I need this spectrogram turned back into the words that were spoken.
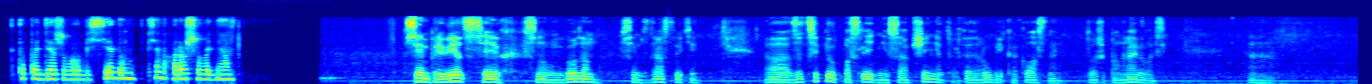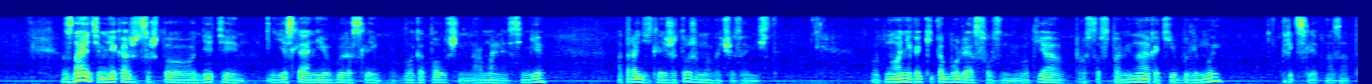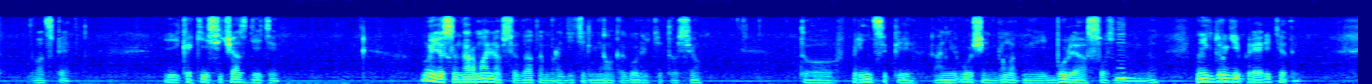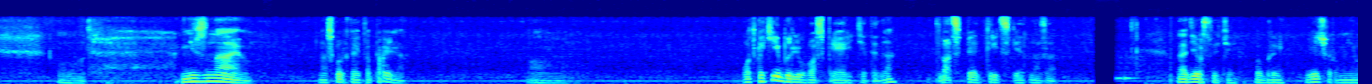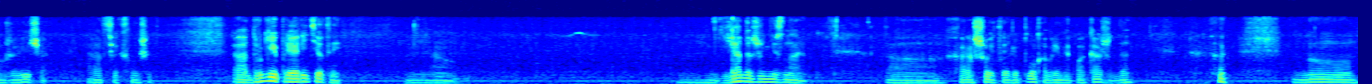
кто поддерживал беседу. Всем хорошего дня. Всем привет, всех с Новым годом, всем здравствуйте. А, зацепил последнее сообщение, только рубрика классная тоже понравилось. А, знаете, мне кажется, что дети, если они выросли в благополучной, нормальной семье, от родителей же тоже много чего зависит. Вот, но они какие-то более осознанные. Вот я просто вспоминаю, какие были мы 30 лет назад, 25, и какие сейчас дети. Ну, если нормально все, да, там родители не алкоголики, то все, то, в принципе, они очень грамотные и более осознанные, да. У них другие приоритеты. Вот. Не знаю, насколько это правильно. А, вот какие были у вас приоритеты, да? 25-30 лет назад. Надеюсь, добрый вечер, у меня уже вечер. Рад всех слышать. А, другие приоритеты. А, я даже не знаю. Хорошо это или плохо, время покажет, да? Но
